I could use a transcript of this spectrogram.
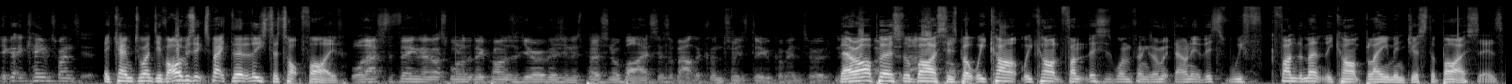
It, got, it came twentieth. It came 20th. I was expecting at least a top five. Well, that's the thing. Though. That's one of the big problems with Eurovision is personal biases about the countries do come into it. There are personal biases, but we can't we can't fund. This is one thing I wrote down here. This we f- fundamentally can't blame in just the biases.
